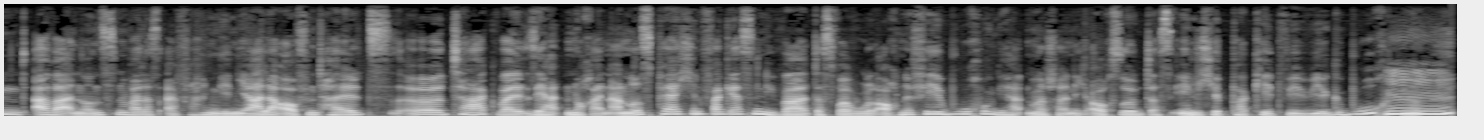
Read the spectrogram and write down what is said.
Und aber ansonsten war das einfach ein genialer Aufenthaltstag, weil sie hatten noch ein anderes Pärchen vergessen. Die war, das war wohl auch eine Fehlbuchung. Die hatten wahrscheinlich auch so das ähnliche Paket wie wir gebucht. Ne? Mhm. Ne?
